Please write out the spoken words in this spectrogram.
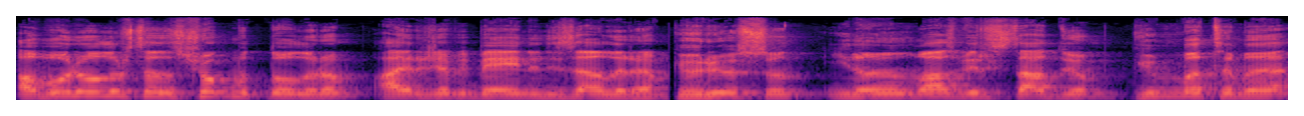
Abone olursanız çok mutlu olurum. Ayrıca bir beğeninizi alırım. Görüyorsun inanılmaz bir stadyum. Gün batımı.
